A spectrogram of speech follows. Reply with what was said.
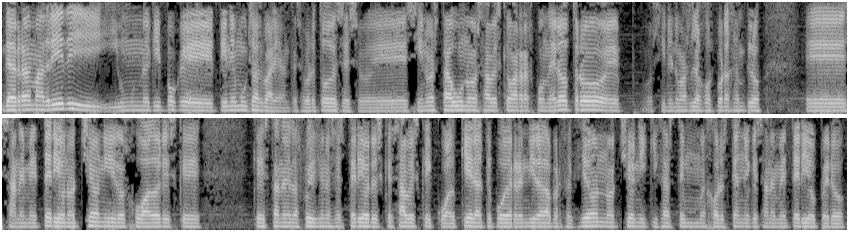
del Real Madrid y, un equipo que tiene muchas variantes, sobre todo es eso. eh, si no está uno, sabes que va a responder otro. eh, pues sin ir más lejos, por ejemplo, eh, San Emeterio, Nocioni, dos jugadores que, que están en las posiciones exteriores que sabes que cualquiera te puede rendir a la perfección. Nocioni quizás esté mejor este año que San Emeterio, pero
